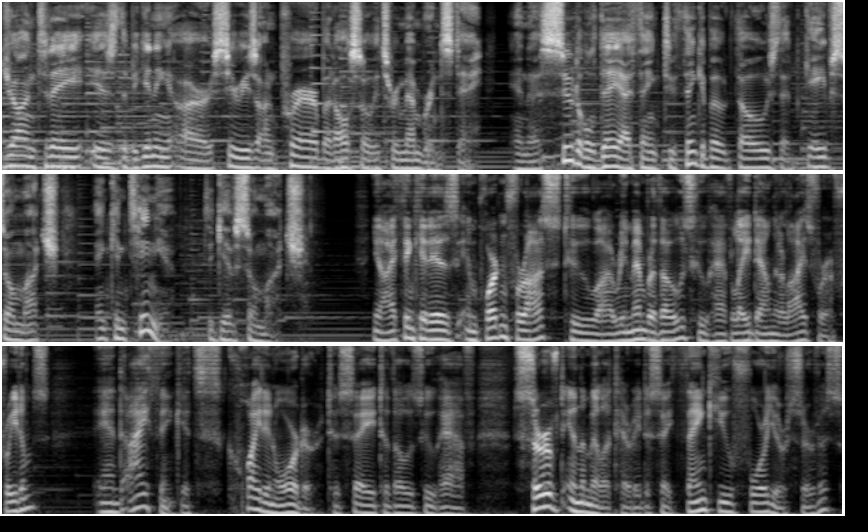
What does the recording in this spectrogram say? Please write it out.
John, today is the beginning of our series on prayer, but also it's Remembrance Day. And a suitable day, I think, to think about those that gave so much and continue to give so much. You know, I think it is important for us to uh, remember those who have laid down their lives for our freedoms. And I think it's quite in order to say to those who have served in the military to say thank you for your service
